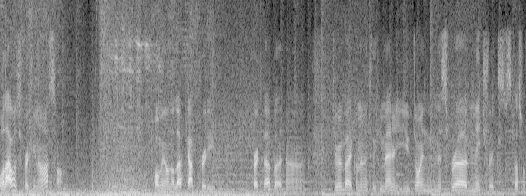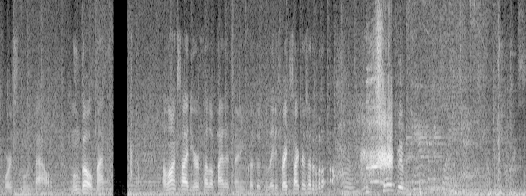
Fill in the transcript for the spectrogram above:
Well, that was freaking awesome. Homie on the left got pretty fricked up, but uh, driven by a commitment to humanity, you've joined the Misra Matrix Special Force Moonbow. Moonbow, my Alongside your fellow pilots and equipped with the latest brake strikers. Prepare for deployment test.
